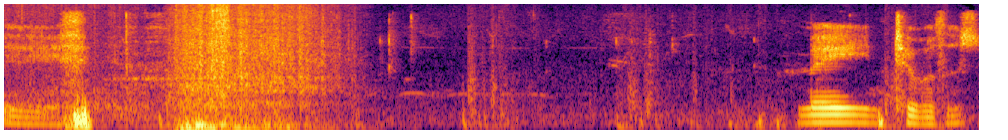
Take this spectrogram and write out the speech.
Eh. Me two others.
